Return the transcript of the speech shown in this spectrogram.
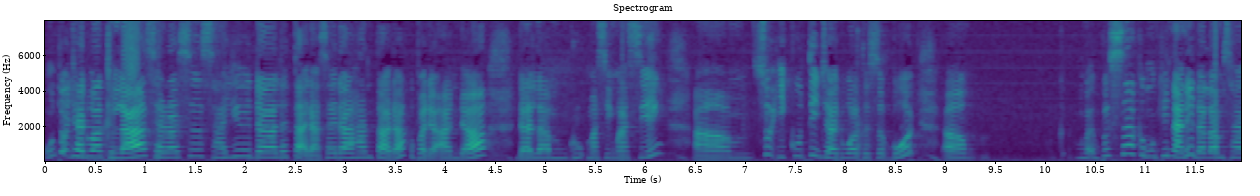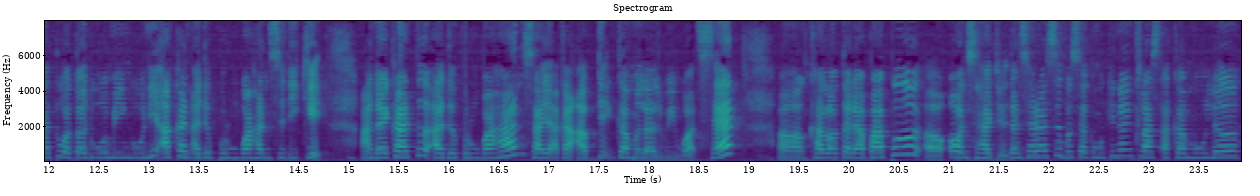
Untuk jadual kelas, saya rasa saya dah letak dah, saya dah hantar dah kepada anda dalam grup masing-masing. Um, so ikuti jadual tersebut. Um, besar kemungkinan ni dalam satu atau dua minggu ni akan ada perubahan sedikit. Andai kata ada perubahan, saya akan updatekan melalui WhatsApp. Uh, kalau tak ada apa-apa, uh, on sahaja. Dan saya rasa besar kemungkinan kelas akan mula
